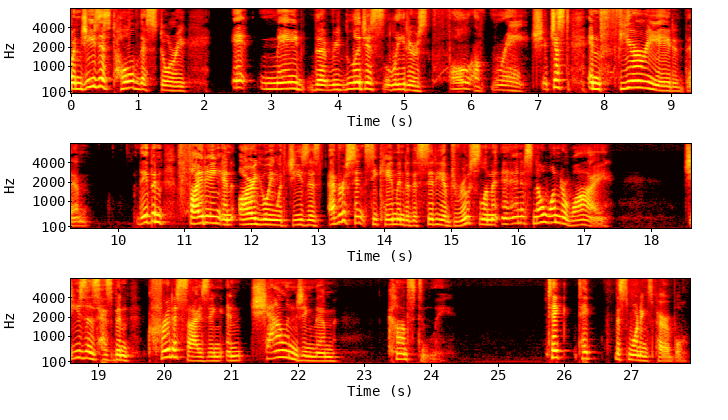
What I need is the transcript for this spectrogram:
when Jesus told this story, it made the religious leaders full of rage. It just infuriated them. They've been fighting and arguing with Jesus ever since he came into the city of Jerusalem, and it's no wonder why. Jesus has been criticizing and challenging them constantly. Take, take this morning's parable.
